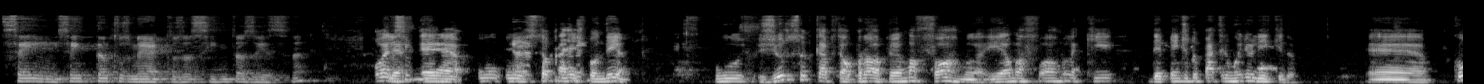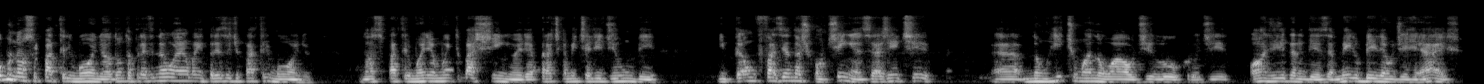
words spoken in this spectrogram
sem, sem tantos métodos assim, muitas vezes, né? Olha, Esse... é, o, o, é. só para responder, o juros sobre capital próprio é uma fórmula e é uma fórmula que depende do patrimônio líquido. É, como nosso patrimônio, a Odontoprev não é uma empresa de patrimônio, nosso patrimônio é muito baixinho, ele é praticamente ali de um bi. Então, fazendo as continhas, a gente, é, num ritmo anual de lucro de ordem de grandeza meio bilhão de reais,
